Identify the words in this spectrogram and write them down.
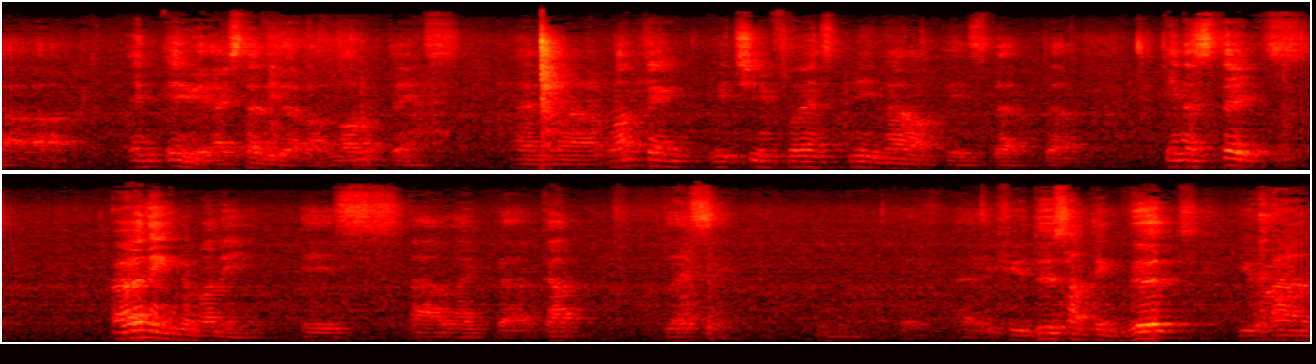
uh, an- anyway, I studied about a lot of things. And uh, one thing which influenced me now is that uh, in the States, earning the money is uh, like uh, God blessing. Uh, if you do something good, you earn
